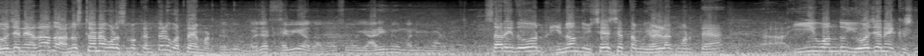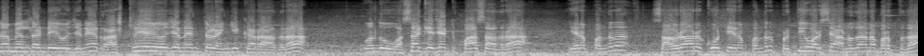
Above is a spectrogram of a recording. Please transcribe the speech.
ಯೋಜನೆ ಅದ. ಅದು ಅನುಷ್ಠಾನಗೊಳಿಸ್ಬೇಕಂತೇಳಿ ಒತ್ತಾಯ ಮಾಡ್ತೇವೆ. ಇದು ಬಜೆಟ್ ಹೆವಿ ಅದಲ್ಲ. ಸೊ ಯಾರಿಗೆ ನೀವು ಮನವಿ ಮಾಡಬೇಕು? ಸರ್ ಇದು ಇನ್ನೊಂದು ವಿಶೇಷ ತಮ್ಗೆ ಹೇಳಕ್ಕೆ ಮತ್ತೆ ಈ ಒಂದು ಯೋಜನೆ, ಕೃಷ್ಣ ಮೇಲ್ದಂಡೆ ಯೋಜನೆ, ರಾಷ್ಟ್ರೀಯ ಯೋಜನೆ ಅಂತೇಳಿ ಅಂಗೀಕಾರ ಆದ್ರೆ, ಒಂದು ಹೊಸ ಗೆಜೆಟ್ ಪಾಸ್ ಆದ್ರೆ, ಏನಪ್ಪ ಅಂದ್ರೆ, ಸಾವಿರಾರು ಕೋಟಿ ಏನಪ್ಪ ಅಂದ್ರೆ ಪ್ರತಿ ವರ್ಷ ಅನುದಾನ ಬರ್ತದೆ.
